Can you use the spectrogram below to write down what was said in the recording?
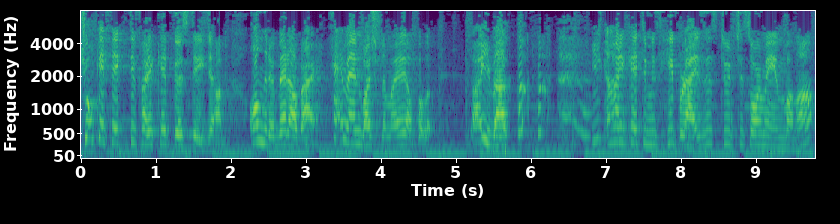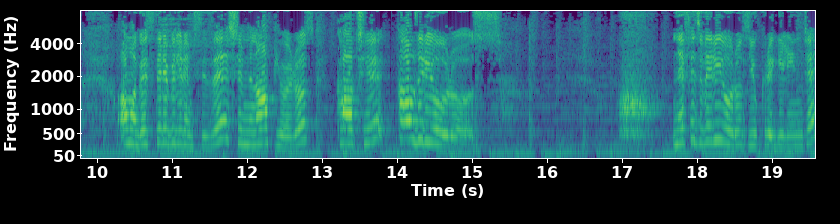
çok efektif hareket göstereceğim. Onlara beraber hemen başlamaya yapalım. Ay ben. İlk hareketimiz hip raises. Türkçe sormayın bana. Ama gösterebilirim size. Şimdi ne yapıyoruz? Kalçayı kaldırıyoruz. Nefes veriyoruz yukarı gelince,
